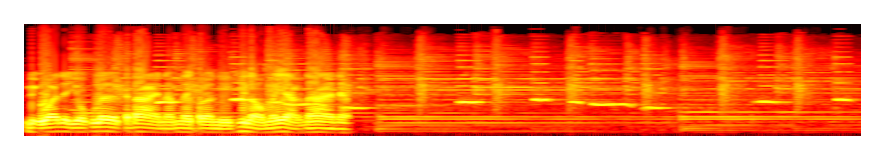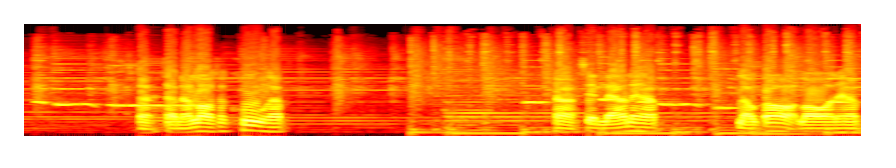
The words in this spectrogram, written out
หรือว่าจะยกเลิกก็ได้นะในกรณีที่เราไม่อยากได้นะครับ อะจากนั้นรอสักครู่ครับอ่าเสร็จแล้วนะครับ เราก็รอนะครับ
